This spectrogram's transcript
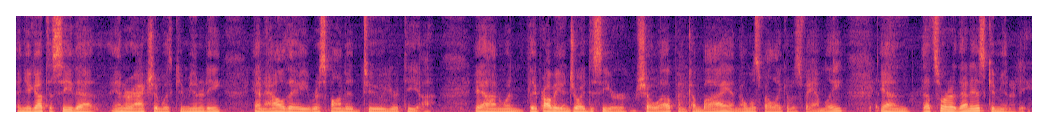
And you got to see that interaction with community and how they responded to your tia. And when they probably enjoyed to see her show up and come by and almost felt like it was family. And that sort of that is community.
